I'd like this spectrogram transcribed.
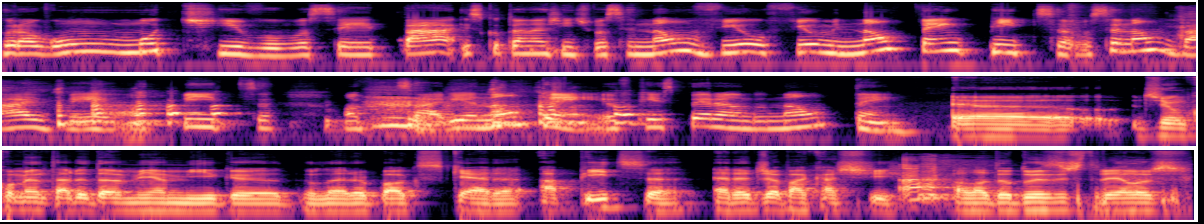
por algum motivo você tá escutando a gente, você não viu o filme, não tem pizza. Você não vai ver uma pizza, uma pizzaria, não tem. Eu fiquei esperando, não tem. É, de um comentário da minha amiga no Letterboxd que era: a pizza era de abacaxi. Ela deu duas estrelas.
